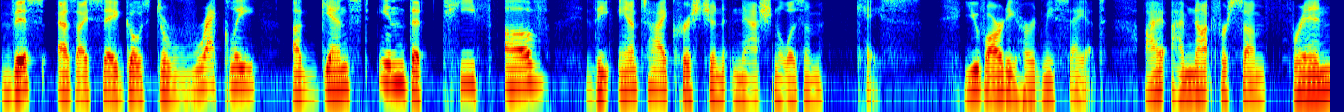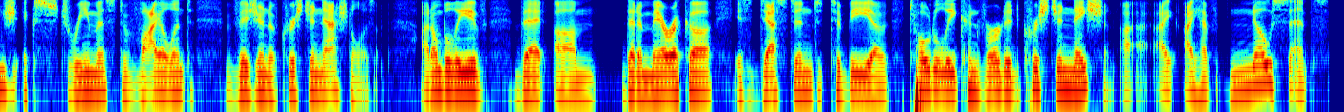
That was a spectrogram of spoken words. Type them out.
This, as I say, goes directly against, in the teeth of, the anti Christian nationalism case. You've already heard me say it. I, am not for some fringe, extremist, violent vision of Christian nationalism. I don't believe that um, that America is destined to be a totally converted Christian nation. I, I, I have no sense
